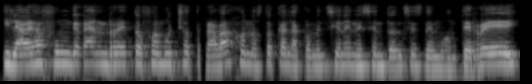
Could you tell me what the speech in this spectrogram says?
y la verdad fue un gran reto, fue mucho trabajo. Nos toca la convención en ese entonces de Monterrey.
